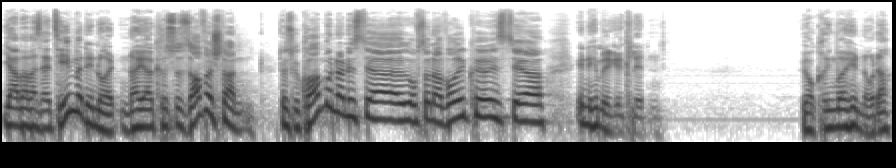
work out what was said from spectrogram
Ja, aber was erzählen wir den Leuten? Naja, Christus ist auferstanden. Der ist gekommen und dann ist er auf so einer Wolke ist er in den Himmel geklitten. Ja, kriegen wir hin, oder?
